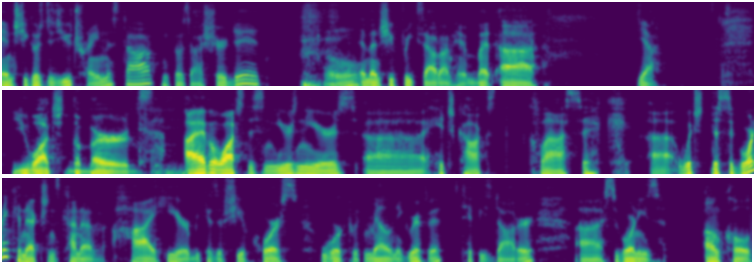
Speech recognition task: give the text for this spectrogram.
And she goes, Did you train this dog? And he goes, I sure did. Oh, And then she freaks out on him. But uh, yeah, you watched The Birds. I haven't watched this in years and years. Uh, Hitchcock's classic, uh, which the Sigourney connection's kind of high here because if she, of course, worked with Melanie Griffith, Tippi's daughter. Uh, Sigourney's uncle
